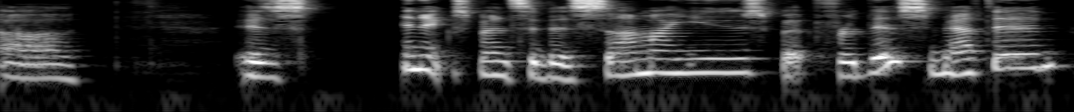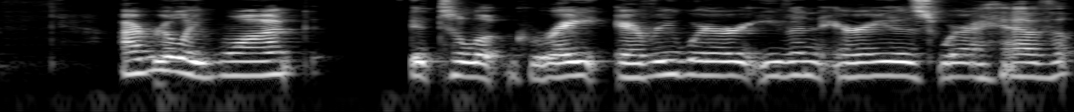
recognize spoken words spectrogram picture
uh, as inexpensive as some I use. But for this method, I really want it to look great everywhere, even areas where I have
